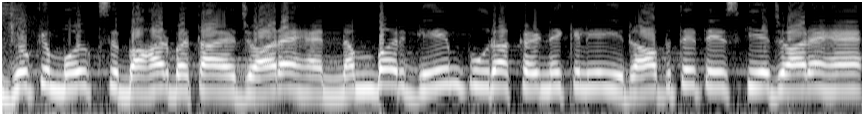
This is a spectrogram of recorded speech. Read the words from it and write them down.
जो कि मुल्क से बाहर बताए जा रहे हैं। नंबर गेम पूरा करने के लिए ये रबते तेज किए जा रहे हैं।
